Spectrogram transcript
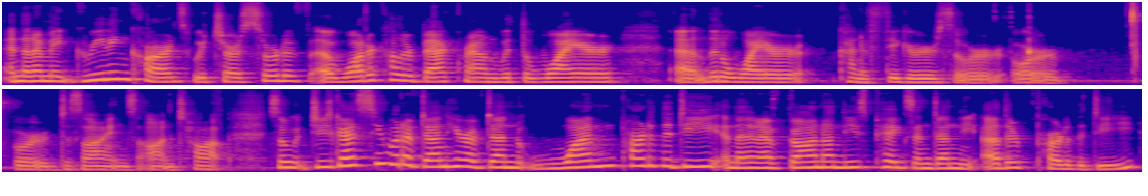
and then I make greeting cards, which are sort of a watercolor background with the wire, uh, little wire kind of figures or or or designs on top. So do you guys see what I've done here? I've done one part of the D and then I've gone on these pegs and done the other part of the D.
